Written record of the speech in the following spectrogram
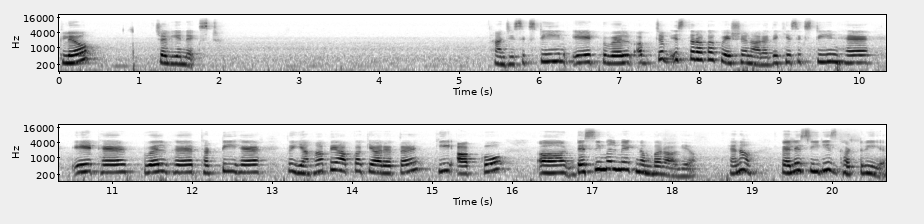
क्लियर चलिए नेक्स्ट हाँ जी सिक्सटीन एट ट्वेल्व अब जब इस तरह का क्वेश्चन आ रहा है, देखिए सिक्सटीन है एट है, ट्वेल्व है, थर्टी है तो यहाँ पे आपका क्या रहता है कि आपको डेसिमल में एक नंबर आ गया, है ना? पहले सीरीज़ घट रही है,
